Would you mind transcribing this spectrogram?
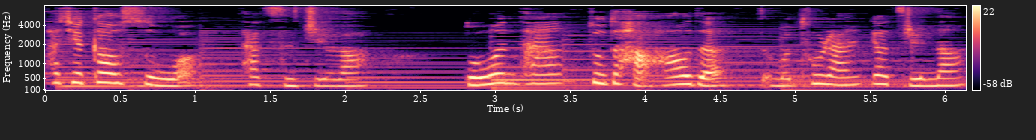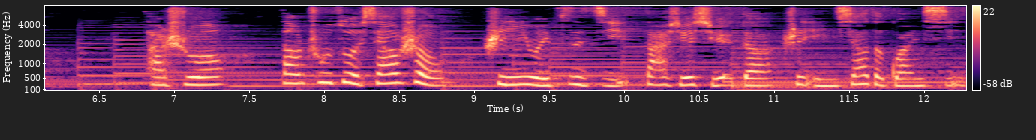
他却告诉我他辞职了。我问他做得好好的，怎么突然要辞职呢？他说，当初做销售是因为自己大学学的是营销的关系。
